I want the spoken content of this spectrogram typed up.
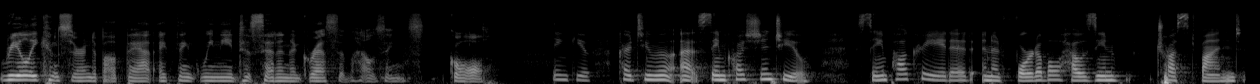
really concerned about that. I think we need to set an aggressive housing goal. Thank you. Kartumu, uh, same question to you. St. Paul created an affordable housing trust fund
